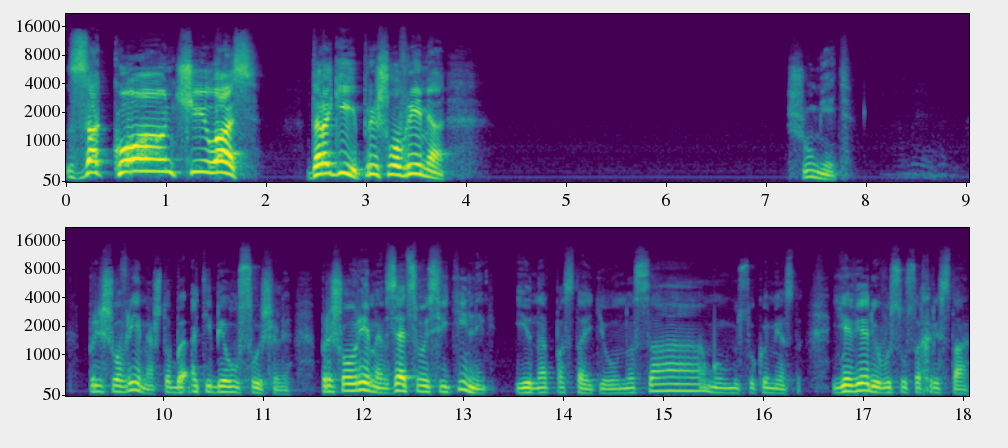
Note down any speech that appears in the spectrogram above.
Закончилось. Дорогие, пришло время шуметь пришло время, чтобы о тебе услышали. Пришло время взять свой светильник и поставить его на самое высокое место. Я верю в Иисуса Христа.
